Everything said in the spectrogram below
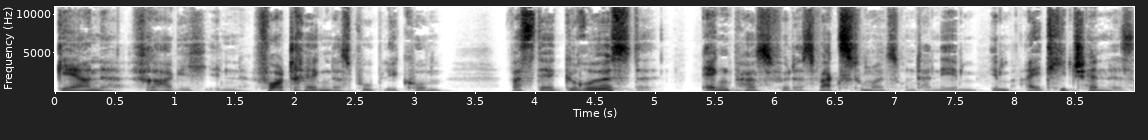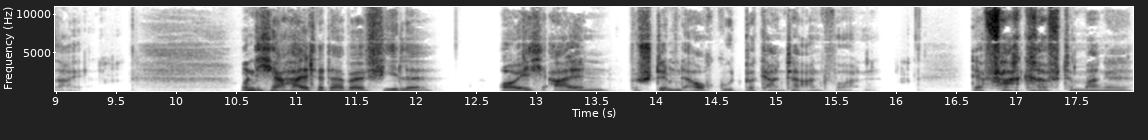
Gerne frage ich in Vorträgen das Publikum, was der größte Engpass für das Wachstum als Unternehmen im IT-Channel sei. Und ich erhalte dabei viele euch allen bestimmt auch gut bekannte Antworten. Der Fachkräftemangel,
